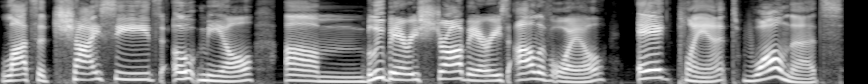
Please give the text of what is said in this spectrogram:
lots of chia seeds, oatmeal, um, blueberries, strawberries, olive oil, eggplant, walnuts,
